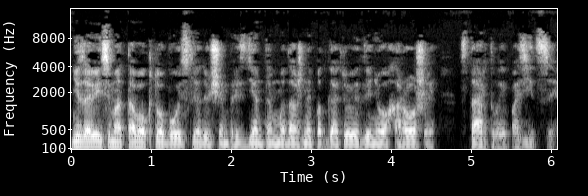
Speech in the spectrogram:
Независимо от того, кто будет следующим президентом, мы должны подготовить для него хорошие стартовые позиции.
